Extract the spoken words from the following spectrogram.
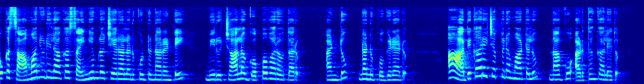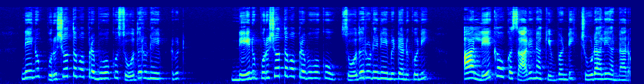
ఒక సామాన్యుడిలాగా సైన్యంలో చేరాలనుకుంటున్నారంటే మీరు చాలా గొప్పవారవుతారు అంటూ నన్ను పొగిడాడు. ఆ అధికారి చెప్పిన మాటలు నాకు అర్థం కాలేదు. నేను పురుషోత్తమ ప్రభువుకు సోదరునే నేను పురుషోత్తమ ప్రభువుకు సోదరుడినేమిటనుకొని ఆ లేఖ ఒకసారి నాకివ్వండి చూడాలి అన్నాను.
